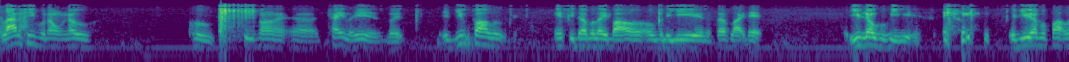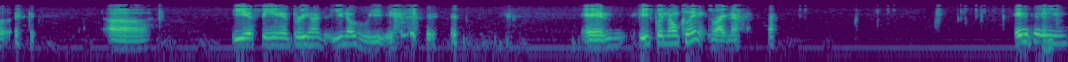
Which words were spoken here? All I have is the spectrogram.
a lot of people don't know who Kevon uh, Taylor is, but if you follow NCAA ball over the years and stuff like that, you know who he is. if you ever follow uh, ESPN 300, you know who he is. and he's putting on clinics right now. Any team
